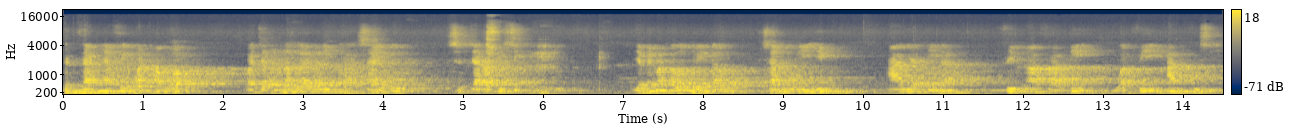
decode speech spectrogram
benarnya firman Allah wajahna laili bahasa itu secara fisik. Ya memang kalau beritahu sanurihim ayatina fil afati wa fi anfusi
